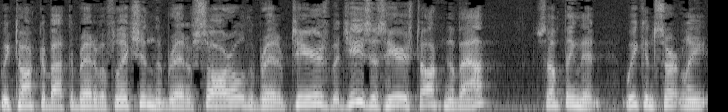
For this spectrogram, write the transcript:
We talked about the bread of affliction, the bread of sorrow, the bread of tears, but Jesus here is talking about something that we can certainly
